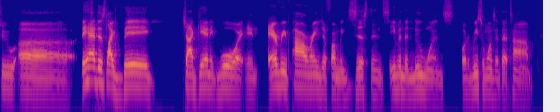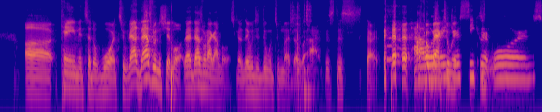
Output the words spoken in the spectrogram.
to uh they had this like big gigantic war and every Power Ranger from existence, even the new ones or the recent ones at that time, uh came into the war too. That that's when the shit lost. That, that's when I got lost because they were just doing too much. I was like, all right, this this all right. I'll come back to it. Secret Wars.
